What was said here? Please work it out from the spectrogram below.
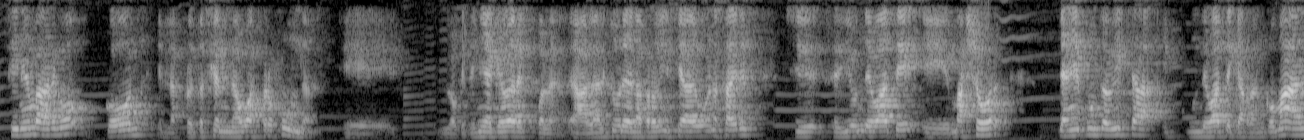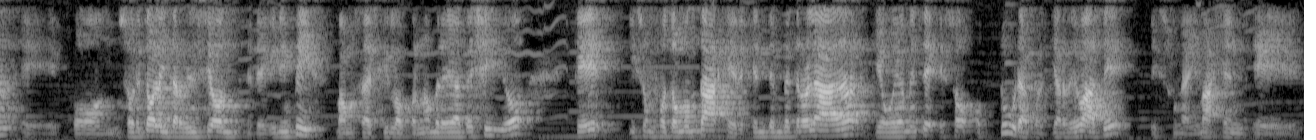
Sin embargo, con la explotación en aguas profundas, lo que tenía que ver con a la altura de la provincia de Buenos Aires, se, dio un debate eh, mayor. Desde mi punto de vista, un debate que arrancó mal, eh, con sobre todo la intervención de Greenpeace, vamos a decirlo con nombre y apellido, que hizo un fotomontaje de gente empetrolada, que obviamente eso obtura cualquier debate, es una imagen, eh,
